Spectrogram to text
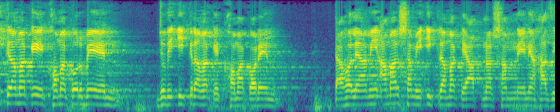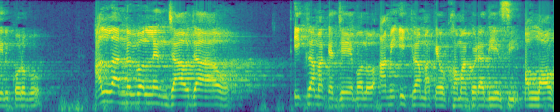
ইকরামাকে ক্ষমা করবেন? যদি ইকরামাকে ক্ষমা করেন, তাহলে আমি আমার স্বামী ইকরামাকে আপনার সামনে এনে হাজির করব। আল্লাহ নবী বললেন, যাও যাও। ইকরামাকে যে বলো, আমি ইকরামাকেও ক্ষমা করে দিয়েছি। আল্লাহ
